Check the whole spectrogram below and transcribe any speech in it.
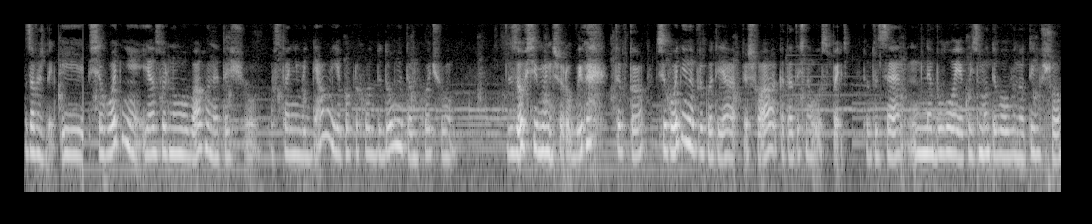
Завжди. І сьогодні я звернула увагу на те, що останніми днями я по приходу додому там хочу зовсім інше робити. Тобто, сьогодні, наприклад, я пішла кататись на велосипеді. Тобто, це не було якось змотивовано тим, що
